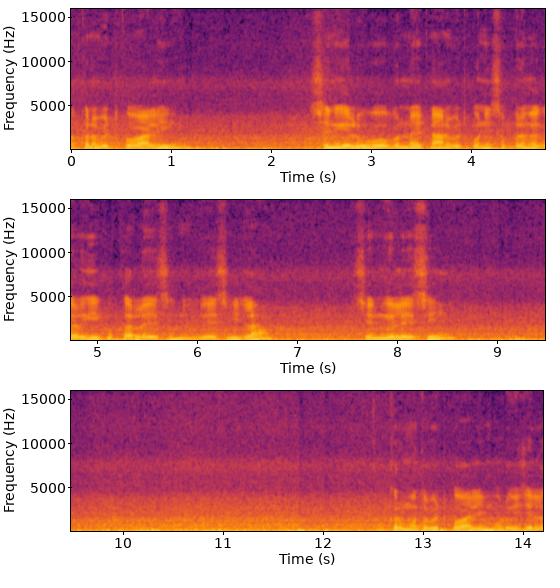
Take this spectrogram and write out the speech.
పక్కన పెట్టుకోవాలి. శనగలు ఓవర్ నైట్ నానబెట్టుకొని శుభ్రంగా కడిగి కుక్కర్లో వేసి నీళ్ళు వేసి ఇలా శనగలు వేసి కుక్కర్ మూత పెట్టుకోవాలి. మూడు విజిల్ల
